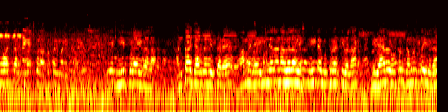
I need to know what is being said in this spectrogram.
ಮೂವತ್ತಾರು ಕೇಸ್ಗಳು ಅಕ್ಯುಪೈ ಮಾಡಿದ್ರು ಈಗ ನೀರು ಕೂಡ ಇರಲ್ಲ. ಅಂತ ಜಾಗದಲ್ಲಿ ಇರ್ತಾರೆ. ಆಮೇಲೆ ಇಲ್ಲೆಲ್ಲ ನಾವೆಲ್ಲ ಎಷ್ಟು ನೀಟಾಗಿ ಉಸಿರಾಡ್ತೀವಲ್ಲ ನೀವು ಯಾರು ಉಸಿರು ಗಮನಿಸ್ತಾ ಇದ್ದೀರಾ?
